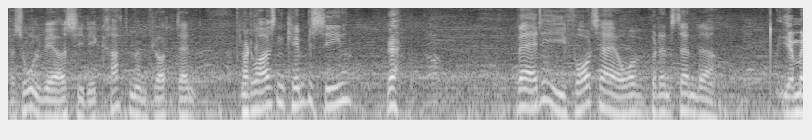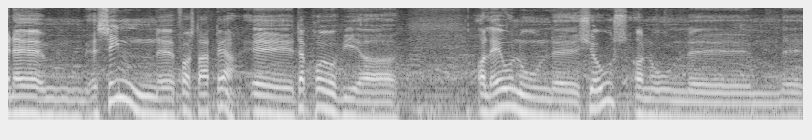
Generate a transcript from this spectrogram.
personligt vil jeg også sige, det er kraftigt med en flot stand. Men du har også en kæmpe scene. Ja. Hvad er det, I foretager over på den stand der? Jamen, øh, scenen, øh, for at starte der, øh, der prøver vi at, at lave nogle øh, shows og nogle, øh, øh,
